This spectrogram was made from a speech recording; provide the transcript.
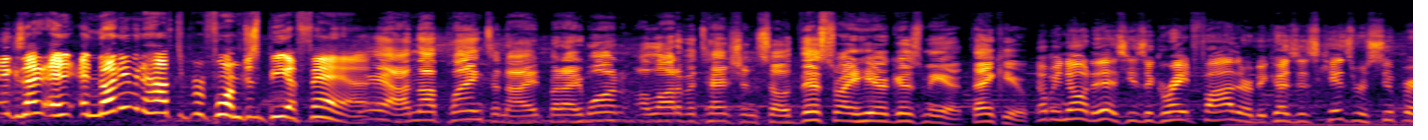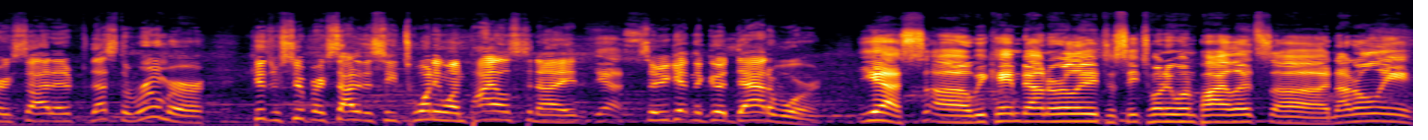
Exactly, and, and not even have to perform, just be a fan. Yeah, I'm not playing tonight, but I want a lot of attention, so this right here gives me it. Thank you. No, we know what it is. He's a great father because his kids were super excited. That's the rumor. Kids are super excited to see 21 Pilots tonight. Yes. So you're getting the Good Dad Award. Yes, uh, we came down early to see 21 Pilots. Uh, not only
